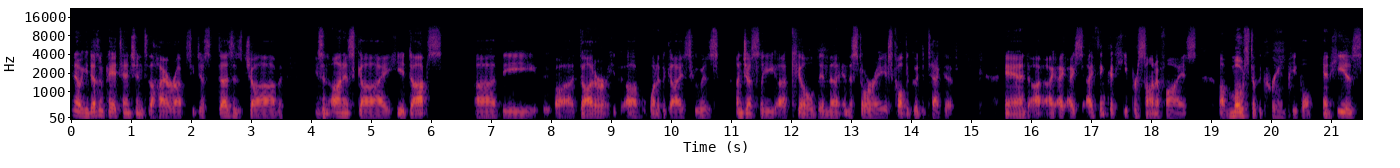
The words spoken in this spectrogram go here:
you know, he doesn't pay attention to the higher ups. He just does his job. He's an honest guy. He adopts uh, the uh, daughter of one of the guys who is unjustly uh, killed in the in the story. It's called The Good Detective, and I I I think that he personifies uh, most of the Korean people, and he is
